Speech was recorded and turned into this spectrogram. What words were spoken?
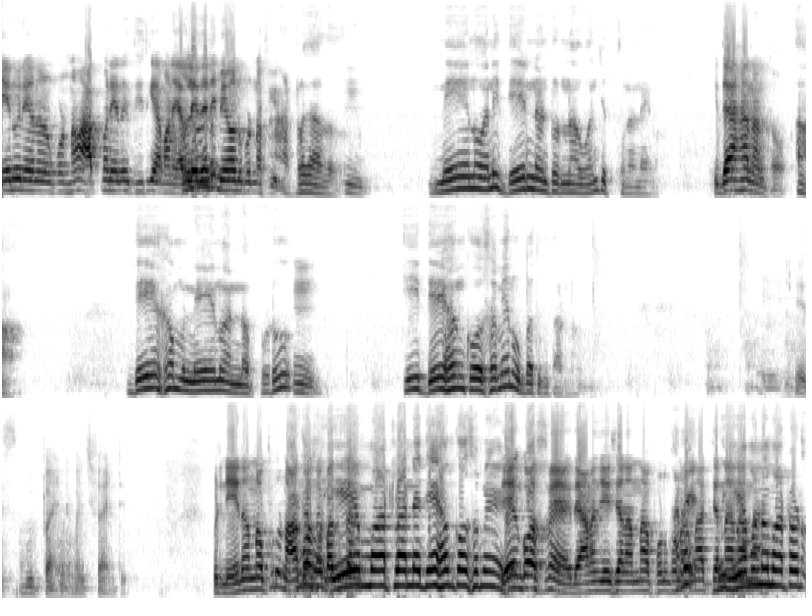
నేను నేను అనుకుంటున్నాం ఆత్మ నేను తీసుకు మనం వెళ్ళలేదని మేము అనుకుంటున్నాం ఫీల్ అట్లా కాదు. నేను అని దేన్ని అంటున్నావు అని చెప్తున్నా నేను. ఈ దేహాన్ని అంటాం ఆ, దేహం నేను అన్నప్పుడు. ఈ దేహం కోసమే నువ్వు బతుకుతాడు గుడ్ పాయింట్ మంచి పాయింట్ ఇది. ఇప్పుడు నేను అన్నప్పుడు నా కోసం ఏం. మాట్లాడినా దేహం కోసమే? దేహం కోసమే. ధ్యానం చేశానన్నా పడుకున్నా ఏమన్నా మాట్లాడు.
